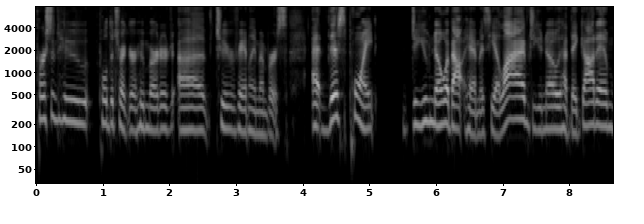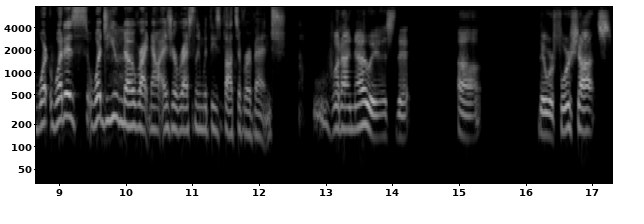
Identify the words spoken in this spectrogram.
person who pulled the trigger, who murdered uh, two of your family members, at this point, do you know about him? Is he alive? Do you know? Have they got him? What What is? What do you know right now as you're wrestling with these thoughts of revenge? what I know is that uh, there were four shots.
